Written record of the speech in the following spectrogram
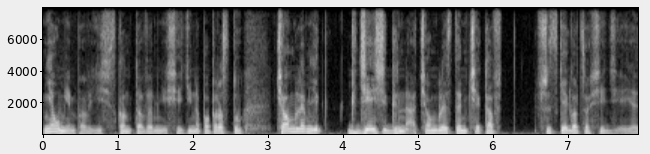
Nie umiem powiedzieć, skąd to we mnie siedzi. No po prostu ciągle mnie gdzieś gna, ciągle jestem ciekaw wszystkiego, co się dzieje.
